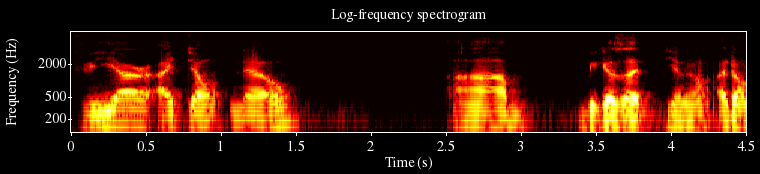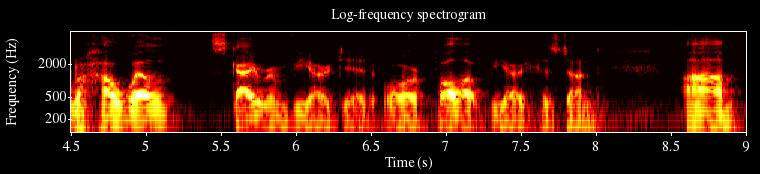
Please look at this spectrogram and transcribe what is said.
VR, I don't know, um, because I, you know, I don't know how well Skyrim VR did or Fallout VR has done. Um,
